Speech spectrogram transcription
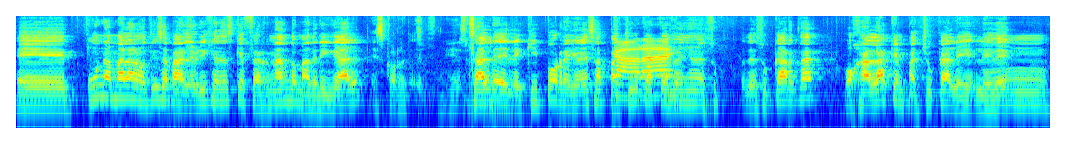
Eh, una mala noticia para Lebrijes es que Fernando Madrigal Es correcto. Eso sale del equipo, regresa a Pachuca, Caray. que es dueño de su, de su carta. Ojalá que en Pachuca le, le den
